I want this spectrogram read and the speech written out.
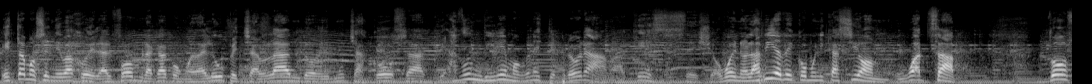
estamos en debajo de la alfombra acá con Guadalupe charlando de muchas cosas. ¿A dónde iremos con este programa? ¿Qué sé yo? Bueno, las vías de comunicación, WhatsApp 2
